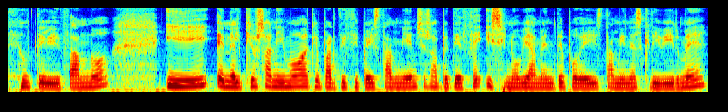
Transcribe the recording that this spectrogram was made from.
utilizando y en el que os animo a que participéis también si os apetece y si no, obviamente podéis también escribirme.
